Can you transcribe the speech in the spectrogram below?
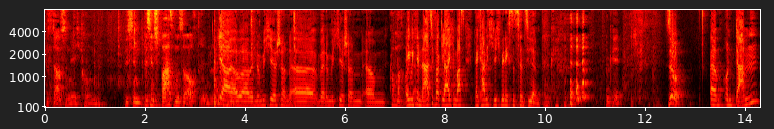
das darfst du nicht. Komm, bisschen, bisschen Spaß muss da auch drin bleiben. ja, aber wenn du mich hier schon, äh, wenn du mich hier schon ähm, Komm, mach irgendwelche Nazi-Vergleiche machst, dann kann ich dich wenigstens zensieren. Okay. So, ähm, und dann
